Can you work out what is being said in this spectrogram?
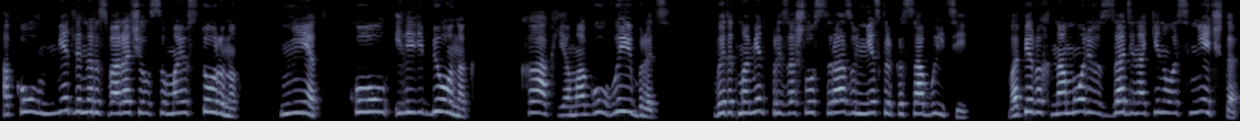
а Коул медленно разворачивался в мою сторону. Нет, Коул или ребенок? Как я могу выбрать? В этот момент произошло сразу несколько событий. Во-первых, на море сзади накинулось нечто.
